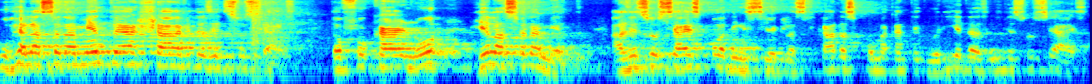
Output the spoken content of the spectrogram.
O relacionamento é a chave das redes sociais. Então, focar no relacionamento. As redes sociais podem ser classificadas como a categoria das mídias sociais.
